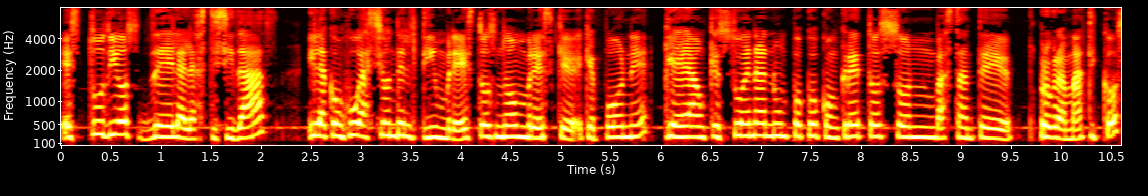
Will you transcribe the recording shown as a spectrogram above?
estudios de la elasticidad, y la conjugación del timbre, estos nombres que, que pone, que aunque suenan un poco concretos, son bastante programáticos.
